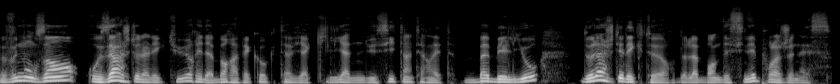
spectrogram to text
Venons-en aux âges de la lecture et d'abord avec Octavia Kilian du site internet Babelio de l'âge des lecteurs de la bande dessinée pour la jeunesse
